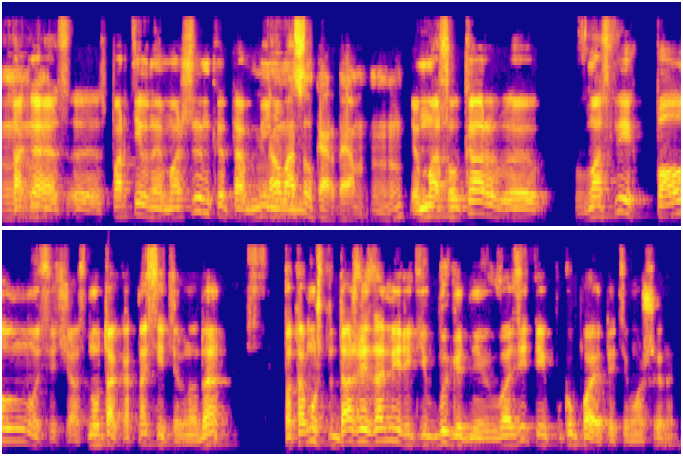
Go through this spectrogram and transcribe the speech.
Mm-hmm. Такая э, спортивная машинка, там ну, минимум... Ну, muscle car, да. Mm-hmm. Muscle car. Э, в Москве их полно сейчас, ну так, относительно, да? Потому что даже из Америки выгоднее ввозить и покупают эти машины.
